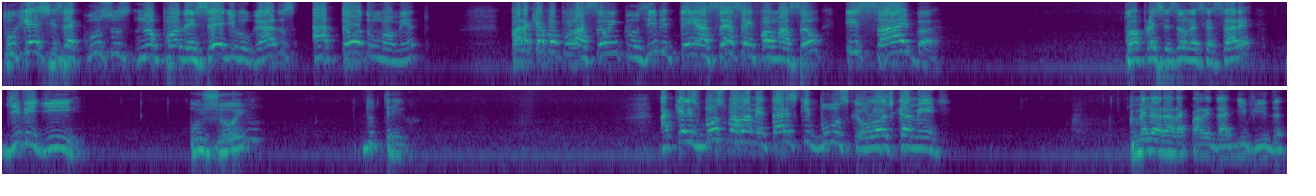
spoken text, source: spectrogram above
Porque esses recursos não podem ser divulgados a todo momento, para que a população, inclusive, tenha acesso à informação e saiba, com a precisão necessária, dividir o joio do trigo. Aqueles bons parlamentares que buscam, logicamente, melhorar a qualidade de vida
